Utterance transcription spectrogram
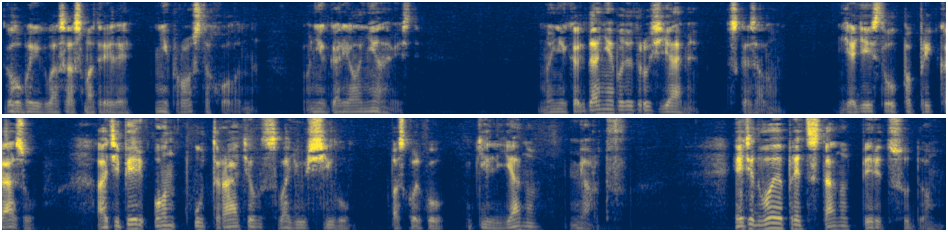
Голубые глаза смотрели не просто холодно, в них горела ненависть. «Мы никогда не были друзьями», — сказал он. «Я действовал по приказу, а теперь он утратил свою силу, поскольку Гильяно мертв. Эти двое предстанут перед судом.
